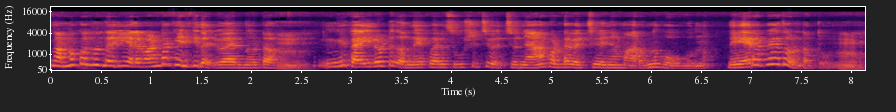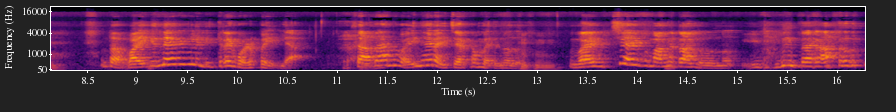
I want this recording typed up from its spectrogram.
നമുക്കൊന്നും തരികയല്ല. പണ്ടൊക്കെ എനിക്ക് തരുമായിരുന്നു കേട്ടോ. ഇങ്ങനെ കയ്യിലോട്ട് തന്നേക്കുവാരെ സൂക്ഷിച്ചു വെച്ചു. ഞാൻ കൊണ്ട വെച്ച് കഴിഞ്ഞാൽ മറന്നു പോകുന്നു. നേരെ ഭേദം ഉണ്ടെന്ന് തോന്നുന്നു. കേട്ടോ വൈകുന്നേരങ്ങളിൽ ഇത്രയും കുഴപ്പമില്ല. സാധാരണ വൈകുന്നേരമായി ചെറുക്കം വരുന്നത്. വൈ- ഉച്ചയായപ്പോ വന്നിട്ടാന്ന് തോന്നുന്നു. ഇപ്പം തരാത്തത്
